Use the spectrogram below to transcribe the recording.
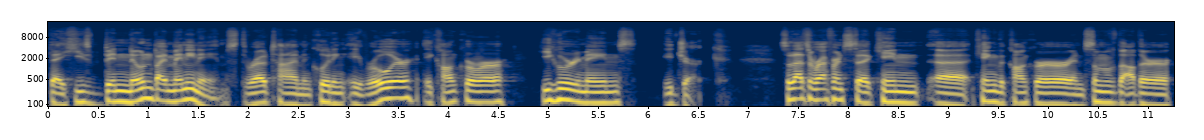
that he's been known by many names throughout time, including a ruler, a conqueror, he who remains, a jerk. So that's a reference to Kang, uh, Kang the Conqueror and some of the other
